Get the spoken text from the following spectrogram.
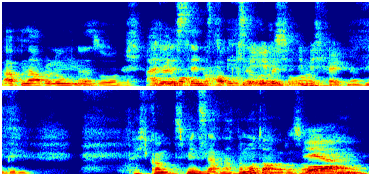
Abnabelung, ne, so also überhaupt Adoleszenzkrise keine oder so. Ähnlichkeit, ne, die beiden. Vielleicht kommt Minzlaff nach der Mutter oder so. Ja,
